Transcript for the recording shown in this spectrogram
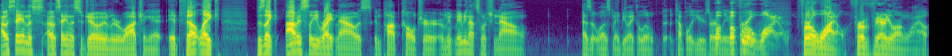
I was saying this I was saying this to Joey when we were watching it. It felt like because like obviously right now is in pop culture, mean maybe not so much now as it was maybe like a little a couple of years earlier. but for a while. for a while, for a very long while.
